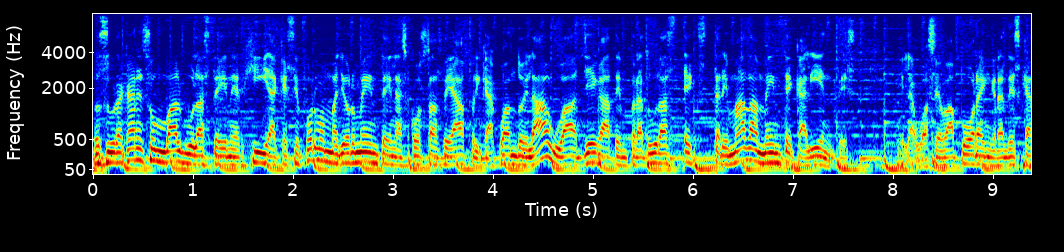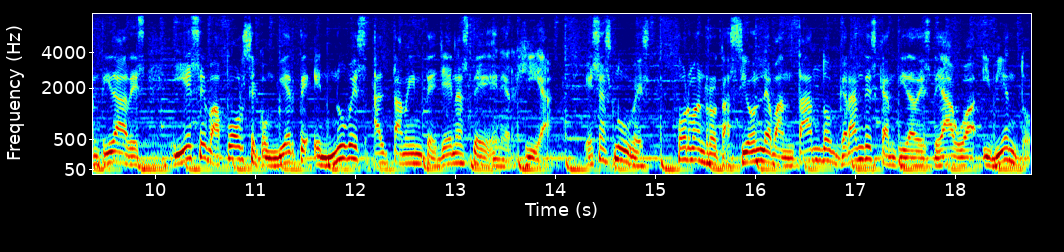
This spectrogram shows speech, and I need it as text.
Los huracanes son válvulas de energía que se forman mayormente en las costas de África cuando el agua llega a temperaturas extremadamente calientes. El agua se evapora en grandes cantidades y ese vapor se convierte en nubes altamente llenas de energía. Esas nubes forman rotación levantando grandes cantidades de agua y viento.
